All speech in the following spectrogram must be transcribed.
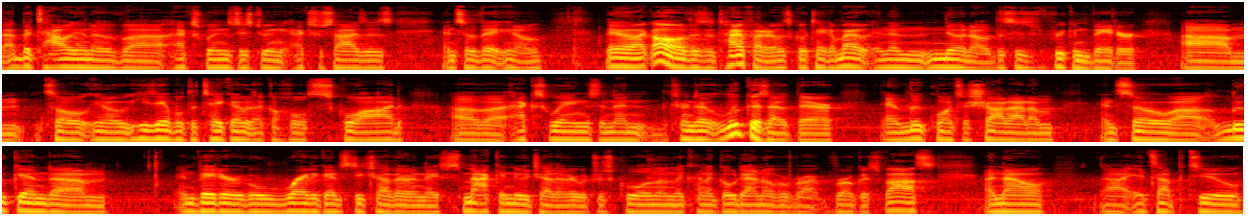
a battalion of uh, X-wings just doing exercises, and so they, you know, they're like, "Oh, there's a Tie Fighter, let's go take him out." And then, no, no, this is freaking Vader. Um, so you know, he's able to take out like a whole squad of uh, X-wings, and then it turns out Luke is out there, and Luke wants a shot at him, and so uh, Luke and um, and Vader go right against each other and they smack into each other, which was cool. And then they kind of go down over Vrogas Vas, and now uh, it's up to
